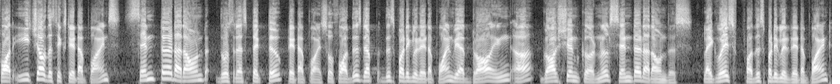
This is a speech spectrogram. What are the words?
for each of the six data points centered around those respective data points. So for this, this particular data point, we are drawing a Gaussian kernel centered around this. Likewise, for this particular data point,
